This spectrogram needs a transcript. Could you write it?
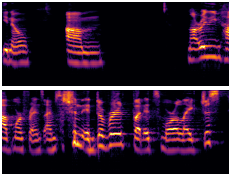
you know, um, not really have more friends. I'm such an introvert, but it's more like just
